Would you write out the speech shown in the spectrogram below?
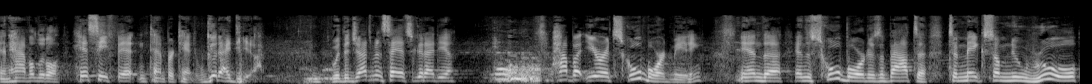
and have a little hissy fit and temper tantrum. Good idea. Would the judgment say it's a good idea? How about you're at school board meeting and the, and the school board is about to, to make some new rule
